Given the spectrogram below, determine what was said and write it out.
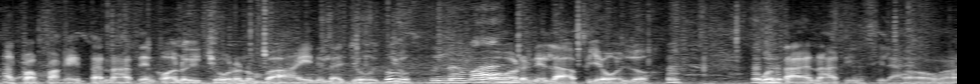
at papakita natin kung ano itsura ng bahay nila Jojo. Oh, naman. Or nila Piolo. Puntahan natin sila. Oo nga.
